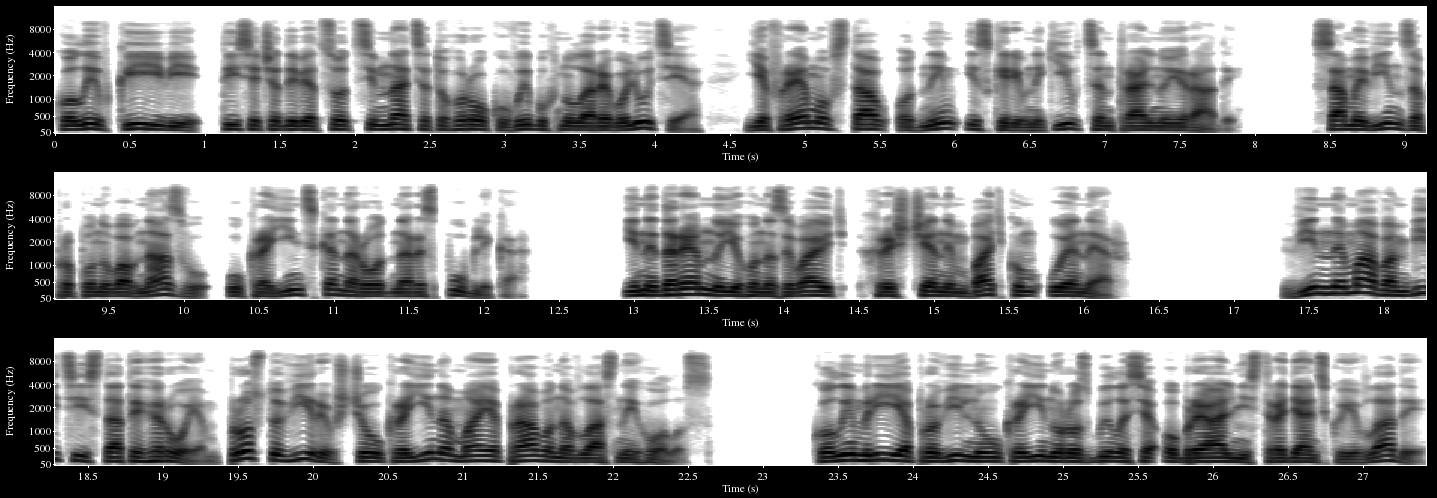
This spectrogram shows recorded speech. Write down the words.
Коли в Києві 1917 року вибухнула революція, Єфремов став одним із керівників Центральної Ради. Саме він запропонував назву Українська Народна Республіка. І недаремно його називають хрещеним батьком УНР. Він не мав амбіцій стати героєм, просто вірив, що Україна має право на власний голос. Коли мрія про вільну Україну розбилася об реальність радянської влади,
